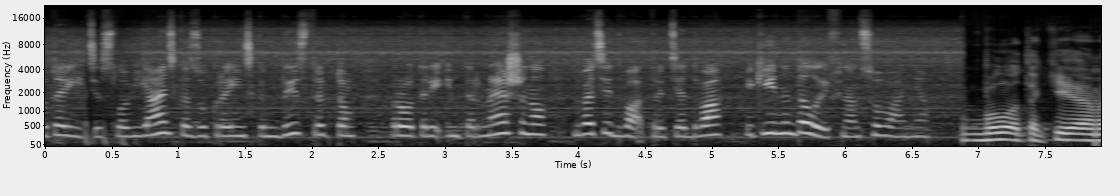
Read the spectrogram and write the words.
ротарійці Слов'янська з українським дистриктом Ротарі Інтернешнл 2232, які й надали фінансування. Було таке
